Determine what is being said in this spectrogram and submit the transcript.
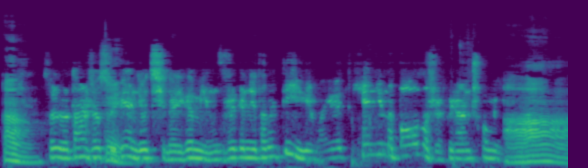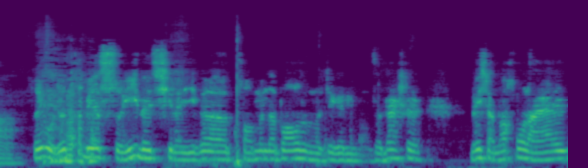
嗯，所以说当时随便就起了一个名字，是根据它的地域嘛，因为天津的包子是非常出名的啊，所以我就特别 随意的起了一个狂奔的包子的这个名字，但是没想到后来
